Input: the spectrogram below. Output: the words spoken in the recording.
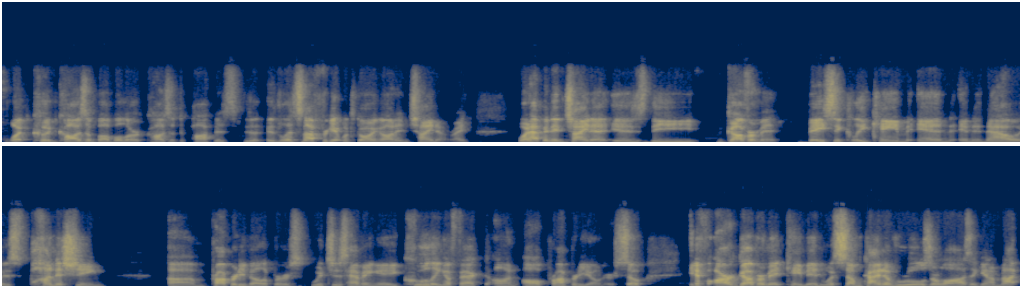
what could cause a bubble or cause it to pop is, is let's not forget what's going on in China, right? What happened in China is the government basically came in and now is punishing um, property developers, which is having a cooling effect on all property owners. So, if our government came in with some kind of rules or laws, again, I'm not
